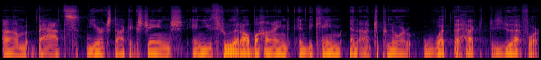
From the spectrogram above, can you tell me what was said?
um, BATS, New York Stock Exchange, and you threw that all behind and became an entrepreneur. What the heck did you do that for?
